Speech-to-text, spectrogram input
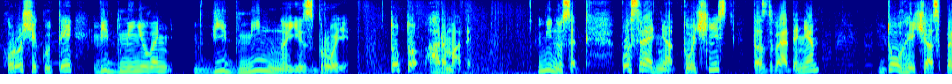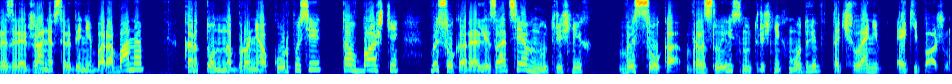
хороші кути відмінювань відмінної зброї, тобто гармати. Мінуси: посередня точність та зведення, довгий час перезаряджання всередині барабана, картонна броня в корпусі та в башті, висока реалізація внутрішніх, висока вразливість внутрішніх модулів та членів екіпажу.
